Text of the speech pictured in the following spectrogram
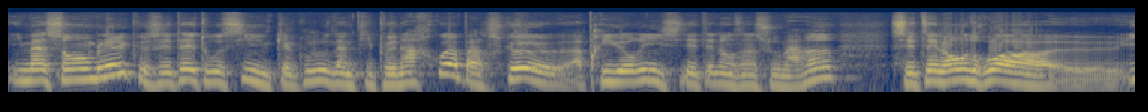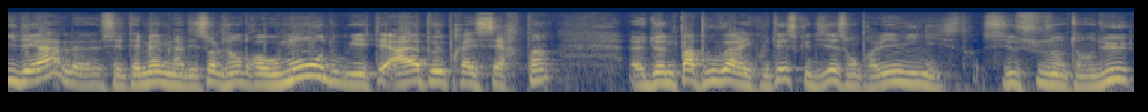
il m'a semblé que c'était aussi quelque chose d'un petit peu narquois parce que, a priori, s'il était dans un sous-marin, c'était l'endroit idéal, c'était même l'un des seuls endroits au monde où il était à peu près certain euh, de ne pas pouvoir écouter ce que disait son Premier ministre. Sous-entendu,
